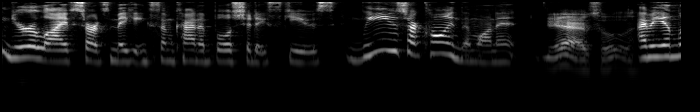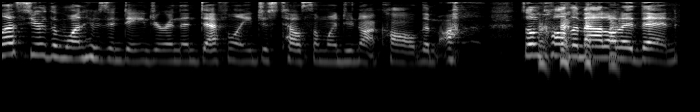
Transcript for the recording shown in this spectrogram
in your life starts making some kind of bullshit excuse, we need to start calling them on it. Yeah. Absolutely. I mean, unless you're the one who's in danger, and then definitely just tell someone do not call them. don't call them out on it then.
